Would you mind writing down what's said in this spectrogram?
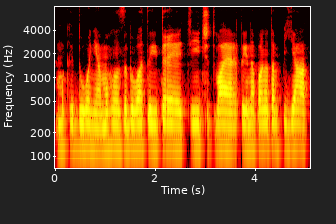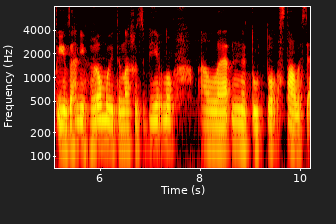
Македонія, могла забивати і третій, і четвертий, напевно, там п'ятий, і взагалі громити нашу збірну. Але не тут то сталося.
